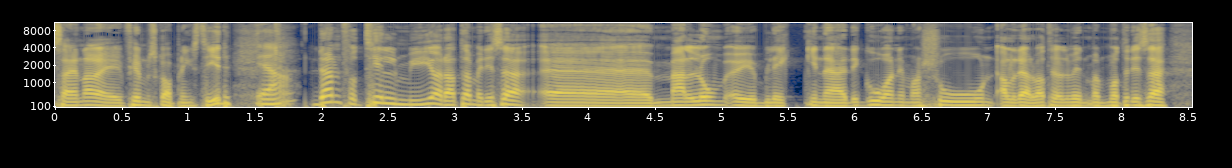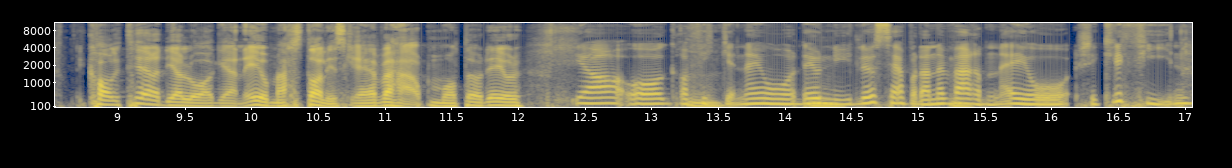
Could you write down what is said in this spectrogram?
seinere i filmskapningstid. Ja. Den får til mye av dette med disse eh, mellomøyeblikkene, det god animasjon Eller det hadde vært men på en måte disse karakterdialogen er jo mesterlig skrevet her, på en måte. Og det jo ja, og grafikken er jo Det er jo Mm. nydelig å se på. Denne verden er jo skikkelig fin.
